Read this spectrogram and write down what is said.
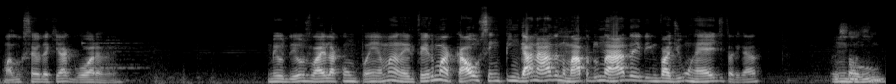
O maluco saiu daqui agora, velho. Meu Deus, lá ele acompanha. Mano, ele fez uma cal sem pingar nada no mapa, do nada. Ele invadiu um red, tá ligado? Um blue.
